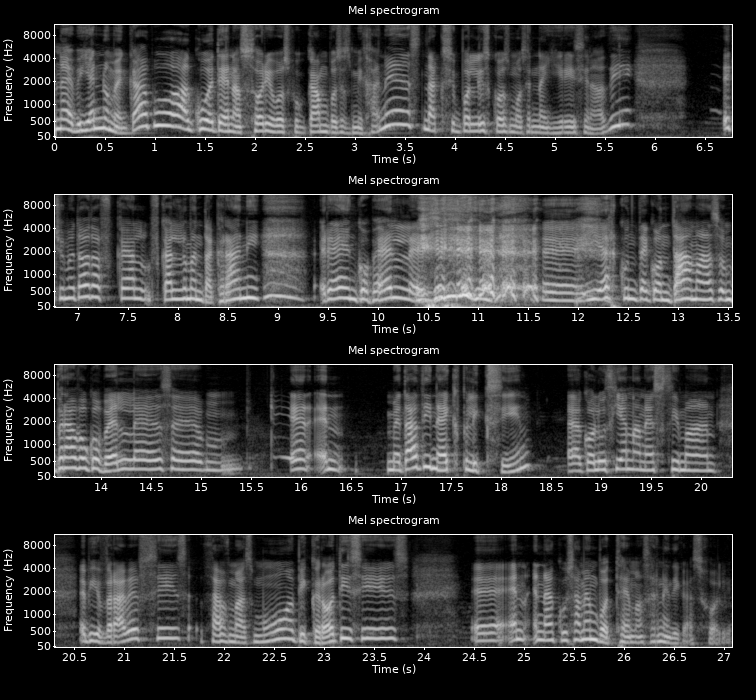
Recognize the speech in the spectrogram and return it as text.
ναι, πηγαίνουμε κάπου, ακούεται ένας θόρυβος που κάνουν πόσες μηχανές, εντάξει, πολλοί κόσμος να γυρίσει να δει. Έτσι μετά όταν βγάλ- βγάλουμε τα κράνη, ρε κοπέλες, ε, ή έρχονται κοντά μας, μπράβο κοπέλες. ε, ε, ε, μετά την έκπληξη ε, ακολουθεί ένα αίσθημα επιβράβευσης, θαυμασμού, επικρότησης. Ε, εν, εν ακούσαμε ποτέ μας αρνητικά σχόλια.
